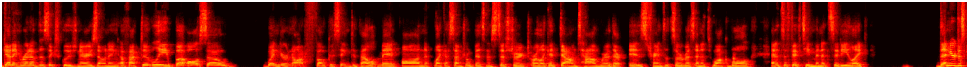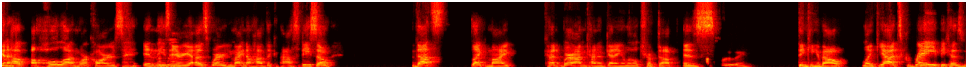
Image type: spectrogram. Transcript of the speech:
getting rid of this exclusionary zoning effectively, but also when you're not focusing development on like a central business district or like a downtown where there is transit service and it's walkable and it's a 15 minute city like then you're just going to have a whole lot more cars in these mm-hmm. areas where you might not have the capacity so that's like my kind of where i'm kind of getting a little tripped up is absolutely thinking about like yeah it's great because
